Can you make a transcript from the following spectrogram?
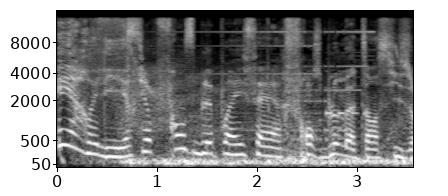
et à relire sur FranceBleu.fr. France Bleu Matin, 6h10.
